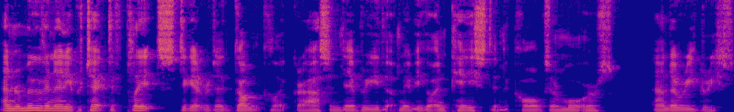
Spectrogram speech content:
and removing any protective plates to get rid of gunk like grass and debris that have maybe got encased in the cogs or motors, and a regrease.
